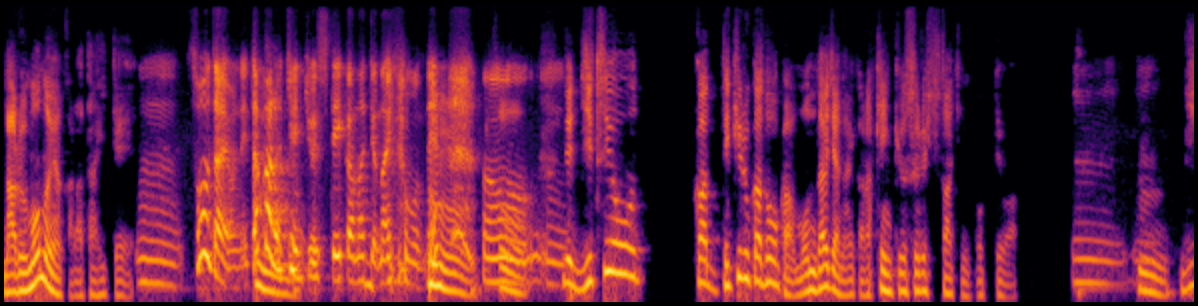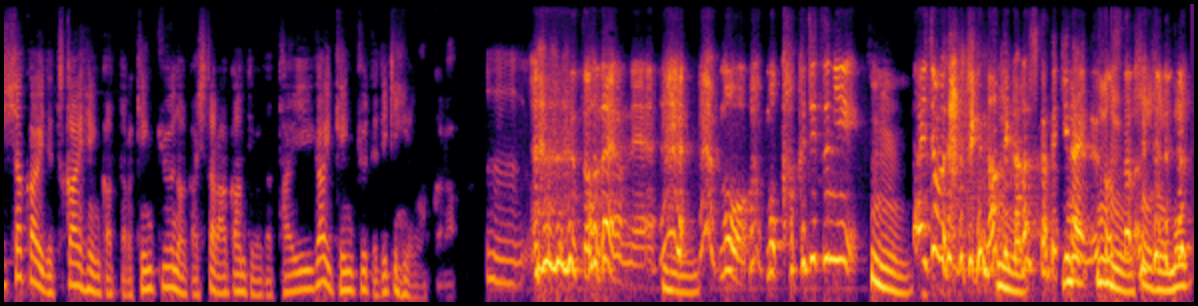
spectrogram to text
なるものやから大抵。うんうんそうだよね。だから研究していかなきゃないんだもんうね。うん う。で、実用化できるかどうかは問題じゃないから、研究する人たちにとっては。うんううんん。実社会で使えへんかったら研究なんかしたらあかんって言われたら、大概研究ってできへんようになるかうん そうだよね。ら。もう、もう確実にうん。うん。大丈夫だってなってからしかできないね、もうそしたら、うんそうそう。もう、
